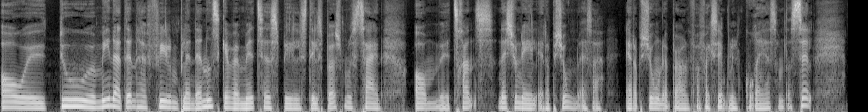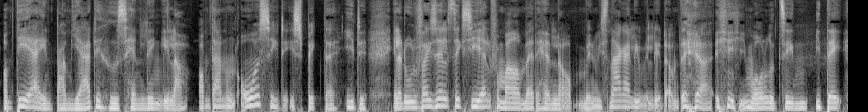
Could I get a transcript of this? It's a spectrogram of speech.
Og øh, du mener, at den her film blandt andet skal være med til at spille stille spørgsmålstegn om øh, transnational adoption, altså adoption af børn fra for eksempel Korea som dig selv, om det er en barmhjertighedshandling, eller om der er nogle oversete aspekter i det. Eller du vil faktisk helst ikke sige alt for meget om, hvad det handler om, men vi snakker alligevel lidt om det her i, i morgenrutinen i dag.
